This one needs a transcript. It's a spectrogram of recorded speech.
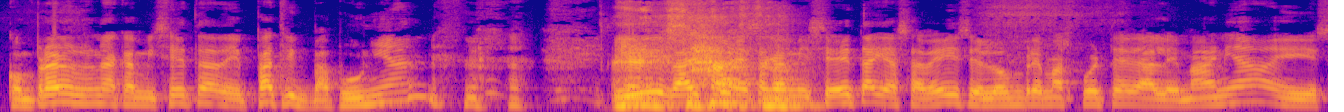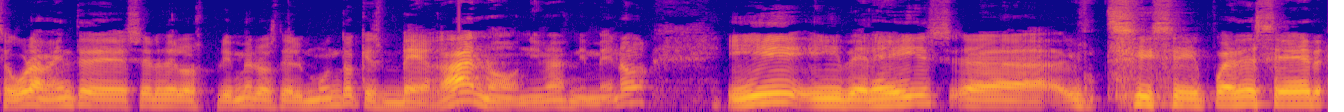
compraros una camiseta de Patrick Babunian y vais con esa camiseta, ya sabéis, el hombre más fuerte de Alemania y seguramente debe ser de los primeros del mundo, que es vegano, ni más ni menos, y, veréis uh, si, si, puede ser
